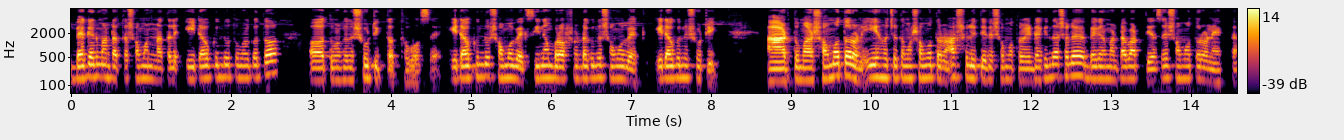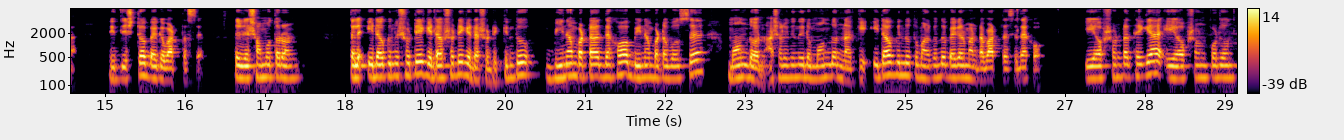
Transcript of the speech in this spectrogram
ব্যাগের মানটা তো সমান না, তাহলে এটাও কিন্তু তোমার কত তোমার কিন্তু সঠিক তথ্য বলছে। এটাও কিন্তু সমবেগ, সি নাম্বার অপশনটা কিন্তু সমবেগ, এটাও কিন্তু সঠিক। আর তোমার সমতরণ, এ হচ্ছে তোমার সমতরণ, আসলে এটা সমতরণ, এটা কিন্তু আসলে ব্যাগের মানটা বাড়তে আছে, সমতরণে একটা নির্দিষ্ট ব্যাগে বাড়তেছে। তো এটা সমতরণ। তাহলে এটাও কিন্তু সঠিক, এটাও সঠিক, এটা সঠিক। কিন্তু বি নাম্বারটা দেখো বি নাম্বারটা বলছে মন্দন। আসলে কিন্তু এটা মন্দন না, কি এটাও কিন্তু তোমার কিন্তু ব্যাগের মানটা বাড়তেছে। দেখো, এই অপশনটা থেকে এই অপশন পর্যন্ত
